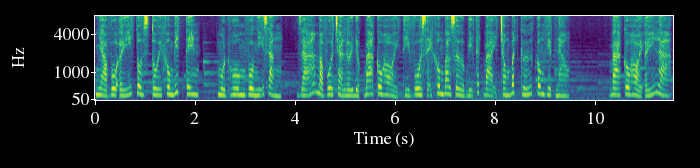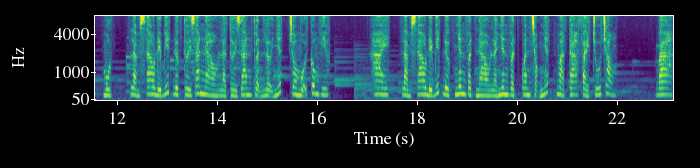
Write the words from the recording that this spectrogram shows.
Nhà vua ấy Tolstoy không biết tên, một hôm vua nghĩ rằng giá mà vua trả lời được ba câu hỏi thì vua sẽ không bao giờ bị thất bại trong bất cứ công việc nào. Ba câu hỏi ấy là một làm sao để biết được thời gian nào là thời gian thuận lợi nhất cho mỗi công việc. 2. Làm sao để biết được nhân vật nào là nhân vật quan trọng nhất mà ta phải chú trọng. 3.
